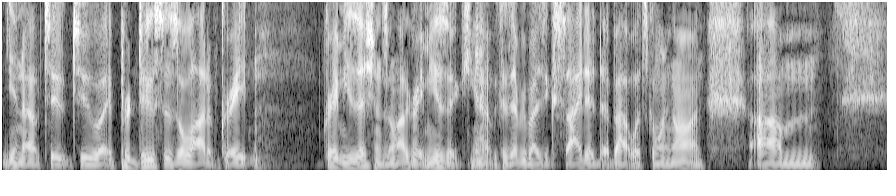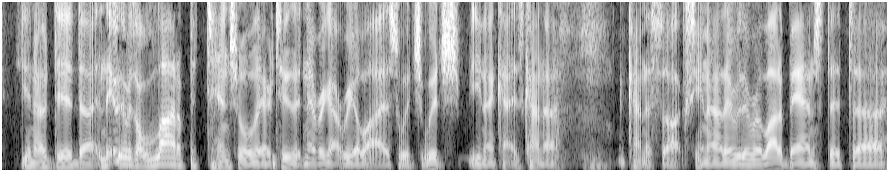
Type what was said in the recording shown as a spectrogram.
you know to to uh, it produces a lot of great great musicians and a lot of great music, you know, because everybody's excited about what's going on. Um, you know, did uh, and there was a lot of potential there too that never got realized, which which you know kind is kind of kind of sucks. You know, there were there were a lot of bands that uh,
